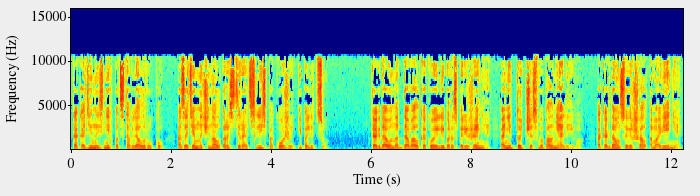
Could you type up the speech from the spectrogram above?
как один из них подставлял руку, а затем начинал растирать слизь по коже и по лицу. Когда он отдавал какое-либо распоряжение, они тотчас выполняли его, а когда он совершал омовение,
